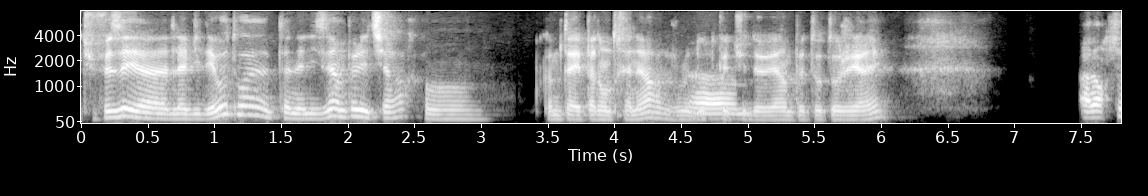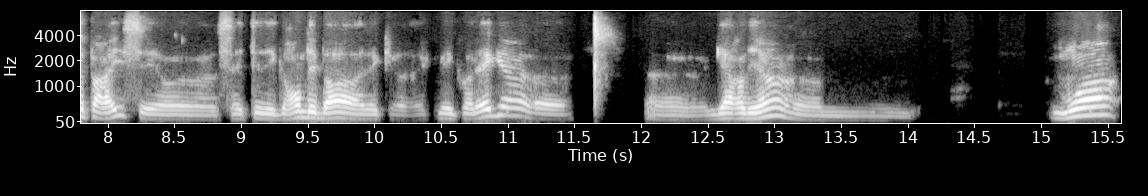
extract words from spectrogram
Tu faisais de la vidéo, toi? Tu analysais un peu les tireurs? Comme tu n'avais pas d'entraîneur, je me doute que tu devais un peu t'auto-gérer. Alors c'est pareil, c'est, ça a été des grands débats avec, avec mes collègues gardiens. Moi,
